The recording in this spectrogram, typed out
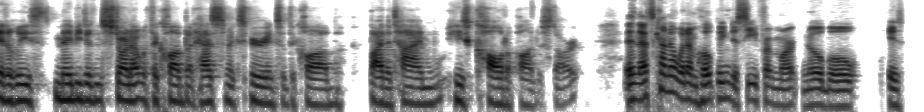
at least maybe didn't start out with the club, but has some experience at the club by the time he's called upon to start and that's kind of what I'm hoping to see from Mark Noble is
